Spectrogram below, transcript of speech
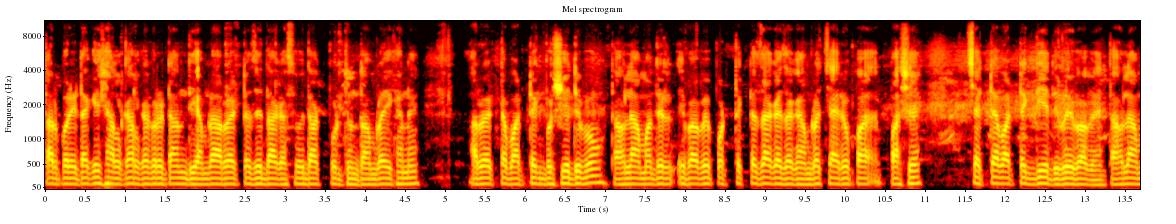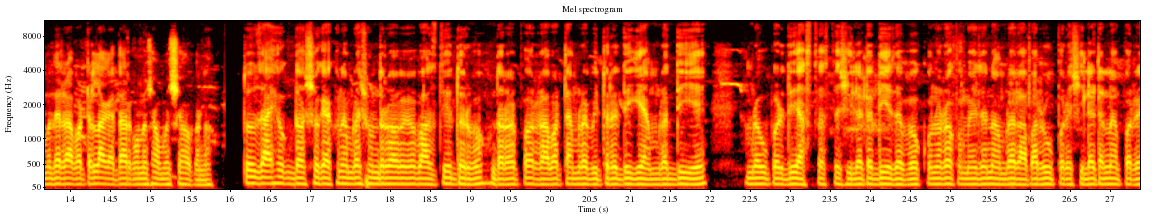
তারপর এটাকে হালকা হালকা করে টান দিয়ে আমরা আরও একটা যে দাগ আছে ওই দাগ পর্যন্ত আমরা এখানে আরও একটা বারটেক বসিয়ে দেব। তাহলে আমাদের এভাবে প্রত্যেকটা জায়গায় জায়গায় আমরা চারো পাশে চারটা বারটেক দিয়ে দেবো এভাবে। তাহলে আমাদের রাবারটা লাগাতে আর কোনো সমস্যা হবে না। তো যাই হোক দর্শক, এখন আমরা সুন্দরভাবে বাস দিয়ে ধরবো। ধরার পর রাবারটা আমরা ভিতরের দিকে আমরা দিয়ে আমরা উপর দিয়ে আস্তে আস্তে শিলাটা দিয়ে যাব। কোনো রকমে যেন আমরা রাবারের উপরে শিলাটা না পড়ে।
